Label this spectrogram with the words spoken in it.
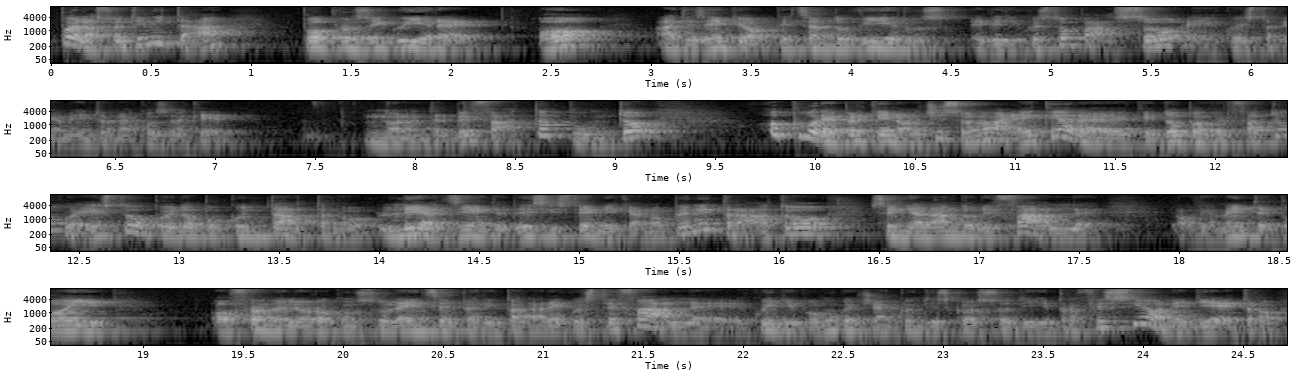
Poi la sua attività può proseguire o ad esempio piazzando virus e via di questo passo, e questo ovviamente è una cosa che non andrebbe fatta appunto, oppure perché no, ci sono hacker che dopo aver fatto questo poi dopo contattano le aziende dei sistemi che hanno penetrato segnalando le falle. Ovviamente poi offrono le loro consulenze per riparare queste falle, quindi comunque c'è anche un discorso di professione dietro,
